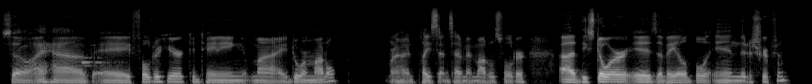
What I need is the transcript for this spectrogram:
So I have a folder here containing my door model. I'm going to place that inside my models folder. Uh, the store is available in the description.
